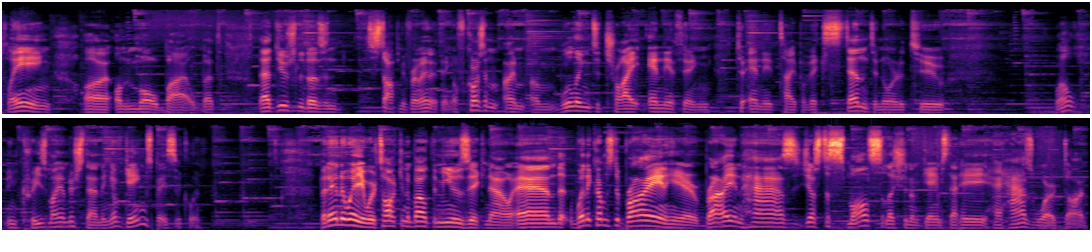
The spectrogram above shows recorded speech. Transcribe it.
playing uh, on mobile, but that usually doesn't stop me from anything. Of course, I'm, I'm, I'm willing to try anything to any type of extent in order to, well, increase my understanding of games, basically. But anyway, we're talking about the music now, and when it comes to Brian here, Brian has just a small selection of games that he, he has worked on,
